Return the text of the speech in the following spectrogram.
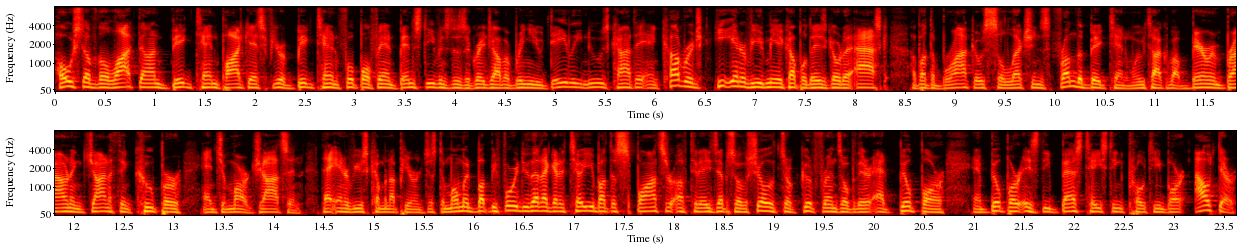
host of the Locked On Big Ten podcast. If you're a Big Ten football fan, Ben Stevens does a great job of bringing you daily news content and coverage. He interviewed me a couple days ago to ask about the Broncos selections from the Big Ten when we talk about Baron Browning, Jonathan Cooper, and Jamar Johnson. That interview is coming up here in just a moment. But before we do that, I got to tell you about the sponsor of today's episode of the show. It's our good friends over there at Built Bar. And Built Bar is the best tasting protein bar out there.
